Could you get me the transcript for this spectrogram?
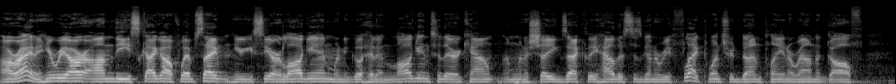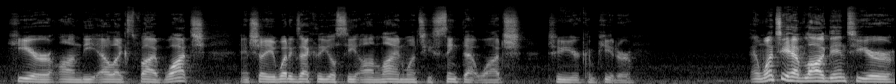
All right, and here we are on the Sky Golf website, and here you see our login. We're going to go ahead and log into their account. I'm going to show you exactly how this is going to reflect once you're done playing around the golf here on the LX5 watch, and show you what exactly you'll see online once you sync that watch to your computer. And once you have logged into your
